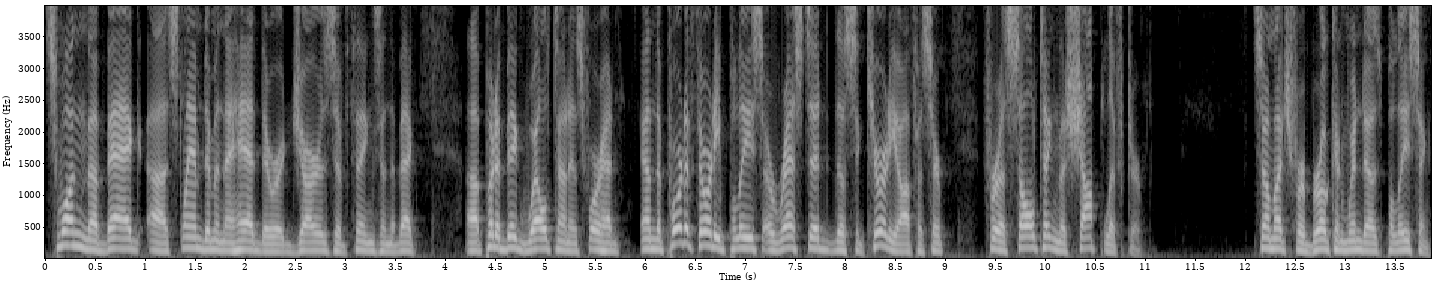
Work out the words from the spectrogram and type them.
swung the bag, uh, slammed him in the head. There were jars of things in the bag. Uh, put a big welt on his forehead. And the Port Authority police arrested the security officer for assaulting the shoplifter. So much for broken windows policing.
